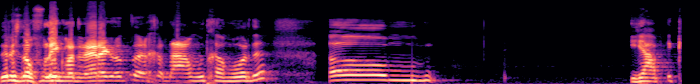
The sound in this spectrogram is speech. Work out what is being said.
er is nog flink wat werk dat eh, gedaan moet gaan worden. Ehm, ja, ik,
